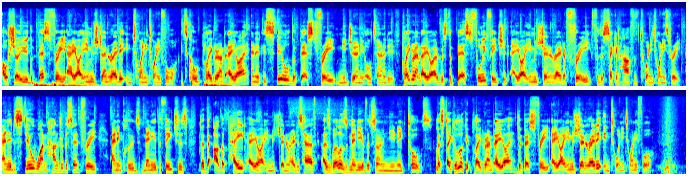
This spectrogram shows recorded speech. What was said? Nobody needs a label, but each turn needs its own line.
I'll show you the best free AI image generator in 2024. It's called Playground AI and it is still the best free Midjourney alternative. Playground AI was the best fully featured AI image generator free for the second half of 2023 and it is still 100% free and includes many of the features that the other paid AI image generators have as well as many of its own unique tools. Let's take a look at Playground AI, the best free AI image generator in 2024.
